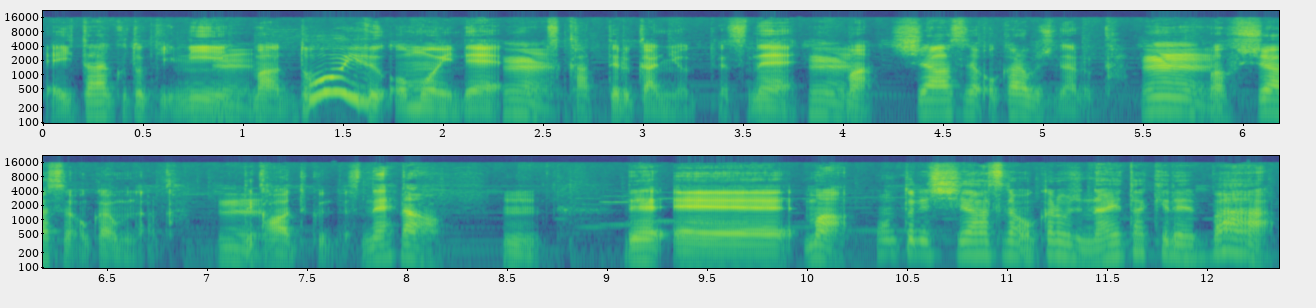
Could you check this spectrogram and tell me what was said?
えーいただく時に、うん。まあ、どういう思いでうん。使ってるかによってですね、うん。まあ、幸せなお金持ちになるか、うん。まあ、不幸せなお金持ちになるかうん。って変わってくるんですね。なうんで、えーまあ本当に幸せなお金持ちになりたければ、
